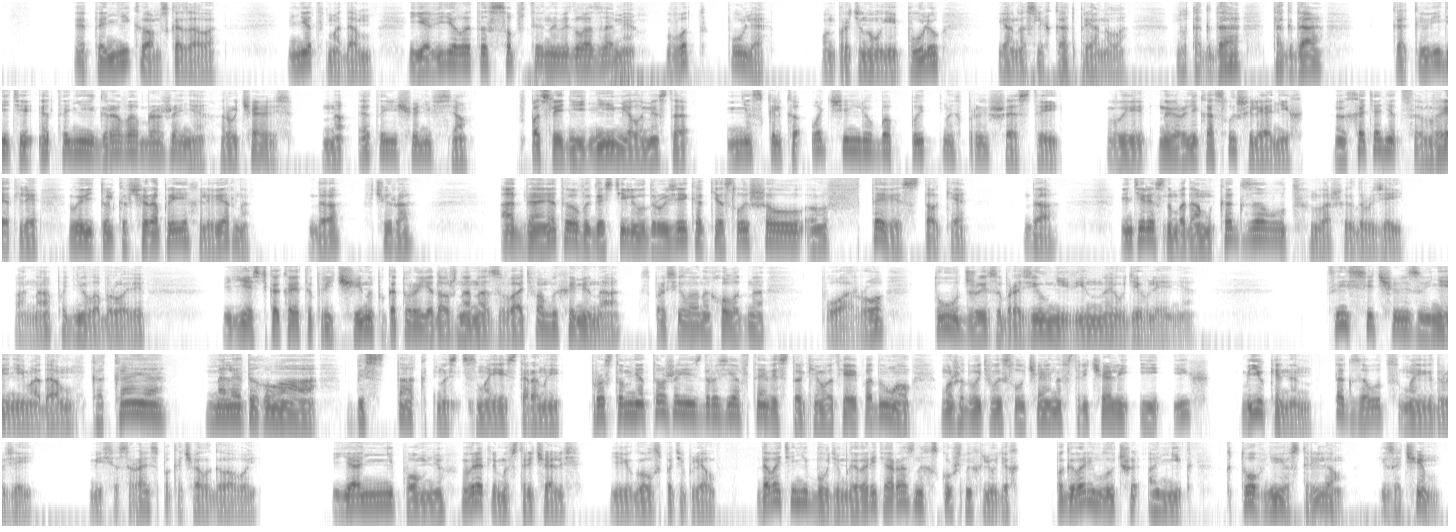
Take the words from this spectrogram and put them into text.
«Это Ник вам сказала?» «Нет, мадам, я видел это собственными глазами. Вот пуля». Он протянул ей пулю, и она слегка отпрянула. «Но тогда, тогда...» Как видите, это не игра воображения, ручаюсь. Но это еще не все. В последние дни имело место несколько очень любопытных происшествий. Вы наверняка слышали о них. Хотя нет, вряд ли. Вы ведь только вчера приехали, верно? Да, вчера. А до этого вы гостили у друзей, как я слышал, в Тевистоке. Да. Интересно, мадам, как зовут ваших друзей? Она подняла брови. «Есть какая-то причина, по которой я должна назвать вам их имена?» — спросила она холодно. Пуаро тут же изобразил невинное удивление. «Тысячу извинений, мадам. Какая маледруа, бестактность с моей стороны. Просто у меня тоже есть друзья в Тевистоке, вот я и подумал, может быть, вы случайно встречали и их? Бьюкенен, так зовут моих друзей». Миссис Райс покачала головой. «Я не помню. Вряд ли мы встречались». Ее голос потеплел. «Давайте не будем говорить о разных скучных людях. Поговорим лучше о Ник. Кто в нее стрелял? И зачем?»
